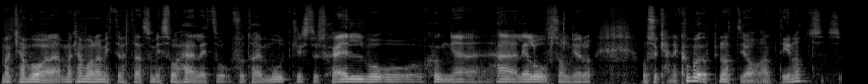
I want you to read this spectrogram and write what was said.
man kan, vara, man kan vara mitt i detta som är så härligt och få ta emot Kristus själv och, och sjunga härliga lovsånger. Och, och så kan det komma upp något, ja, antingen något,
